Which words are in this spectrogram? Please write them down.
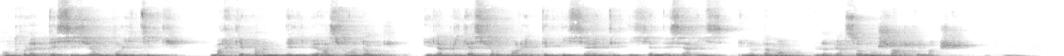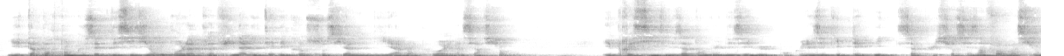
entre la décision politique marquée par une délibération ad hoc et l'application par les techniciens et techniciennes des services, et notamment la personne en charge des marchés. Il est important que cette décision relate la finalité des clauses sociales liées à l'emploi et l'insertion et précise les attendus des élus pour que les équipes techniques s'appuient sur ces informations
